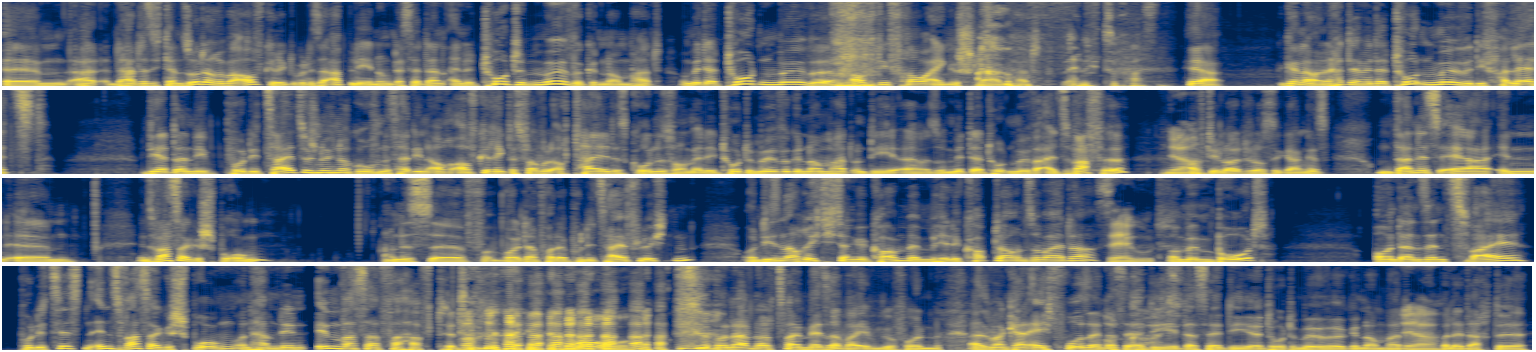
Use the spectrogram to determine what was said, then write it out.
ähm, da hat er sich dann so darüber aufgeregt, über diese Ablehnung, dass er dann eine tote Möwe genommen hat und mit der toten Möwe auf die Frau eingeschlagen hat. Das ist endlich zu fassen. Ja, genau. Und dann hat er mit der toten Möwe die verletzt. Die hat dann die Polizei zwischendurch noch gerufen. Das hat ihn auch aufgeregt. Das war wohl auch Teil des Grundes, warum er die tote Möwe genommen hat und die äh, so mit der toten Möwe als Waffe Ja. auf die Leute losgegangen ist. Und dann ist er in, ähm, ins Wasser gesprungen und ist, äh, wollte dann vor der Polizei flüchten. Und die sind auch richtig dann gekommen mit dem Helikopter und so weiter Sehr gut. und mit dem Boot. Und dann sind zwei Polizisten ins Wasser gesprungen und haben den im Wasser verhaftet. Oh, und haben noch zwei Messer bei ihm gefunden. Also man kann echt froh sein, dass Oh er Gott. die, dass er die äh, tote Möwe genommen hat, Ja. weil er dachte,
